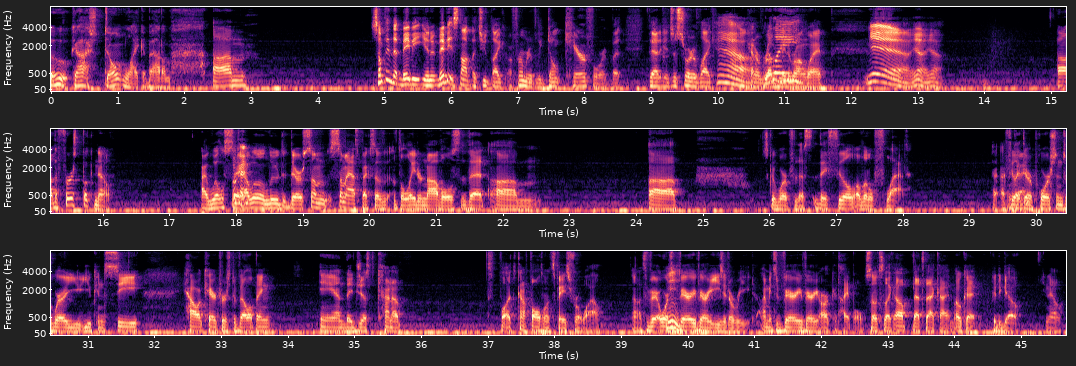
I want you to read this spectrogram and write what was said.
Ooh, gosh, don't like about them. Um, Something that maybe you know, maybe it's not that you like affirmatively don't care for it, but that it's just sort of like, ah, kind of rubbed really? me the wrong way. Yeah, yeah, yeah. Uh, the first book, no. I will say, Okay. I will allude. There are some some aspects of, of the later novels that, um, uh, what's a good word for this? They feel a little flat. I feel like there are portions where you, you can see how a character is developing, and they just kind of fall- it kind of falls on its face for a while. Uh, it's very, or it's very, very easy to read. I mean, it's very, very archetypal. So it's like, oh, that's that guy. Okay, good to go. You know.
